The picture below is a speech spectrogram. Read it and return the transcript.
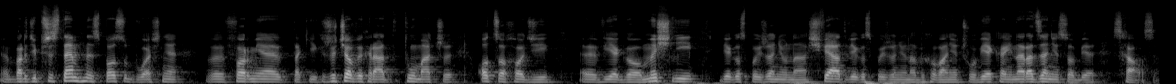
bardziej przystępny sposób, właśnie w formie takich życiowych rad, tłumaczy o co chodzi e, w jego myśli, w jego spojrzeniu na świat, w jego spojrzeniu na wychowanie człowieka i na radzenie sobie z chaosem.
